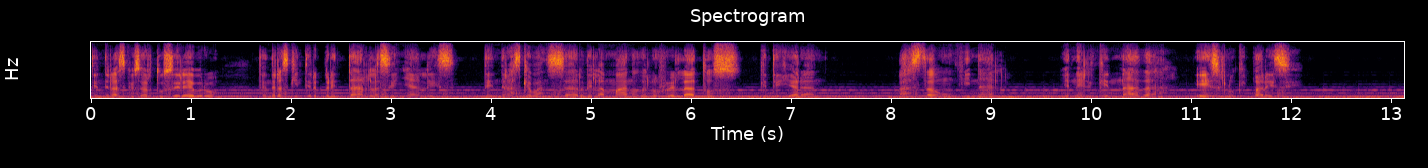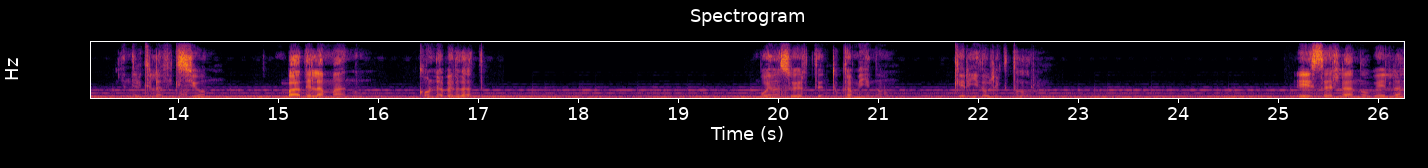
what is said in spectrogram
Tendrás que usar tu cerebro, tendrás que interpretar las señales, tendrás que avanzar de la mano de los relatos que te guiarán hasta un final en el que nada es lo que parece, en el que la ficción va de la mano con la verdad. Buena suerte en tu camino, querido lector. Esta es la novela,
